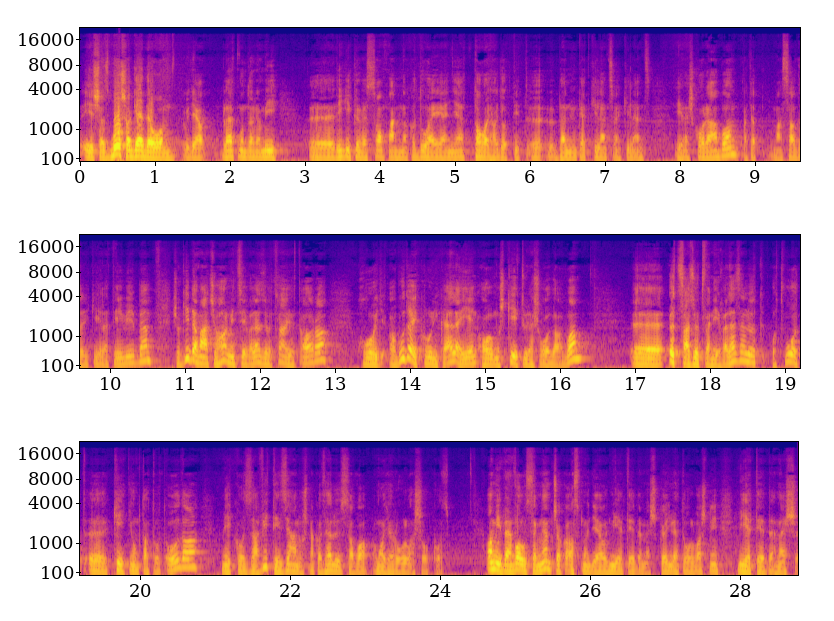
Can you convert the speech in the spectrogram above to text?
és ez Borsa Gedeon, ugye lehet mondani a mi Rigi könyves szakmánknak a duájenje, tavaly hagyott itt bennünket 99 éves korában, vagy hát már századik életévében, és a Gida bácsi 30 évvel ezelőtt rájött arra, hogy a budai krónika elején, ahol most két üres oldal van, 550 évvel ezelőtt ott volt két nyomtatott oldal, méghozzá Vitéz Jánosnak az előszava a magyar olvasókhoz. Amiben valószínűleg nem csak azt mondja, hogy miért érdemes könyvet olvasni, miért érdemes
